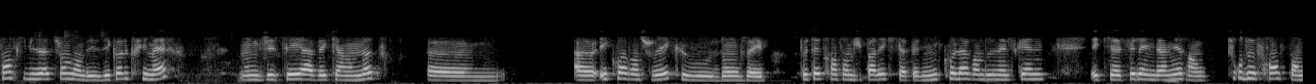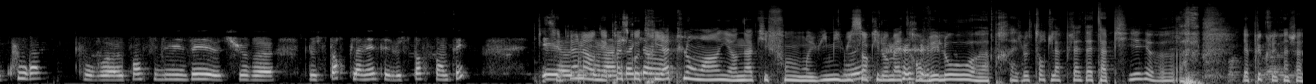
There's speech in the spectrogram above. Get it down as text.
sensibilisations dans des écoles primaires. Donc j'étais avec un autre éco-aventurier dont vous avez peut-être entendu parler, qui s'appelle Nicolas Van Donelsken et qui a fait l'année dernière un tour de France en courant pour euh, sensibiliser sur euh, le sport planète et le sport santé. C'est euh, bien, là, on on est a presque au triathlon. hein. Il y en a qui font 8800 Oui. km en vélo euh, après le tour de la planète à pied. euh, Il n'y a plus que le nage. à-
